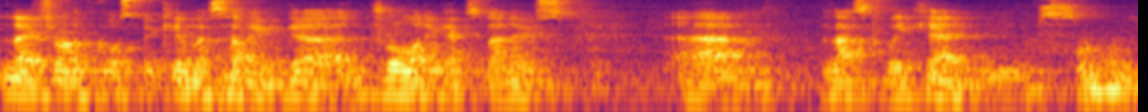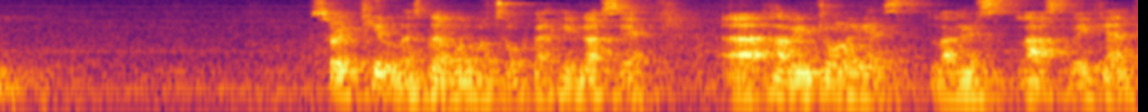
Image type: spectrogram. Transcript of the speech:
later on, of course, but Quilmes having uh, drawn against Lanús um, last weekend. Sorry, Quilmes, no, am I talking about? Gimnasia, uh, having drawn against Lanús last weekend.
